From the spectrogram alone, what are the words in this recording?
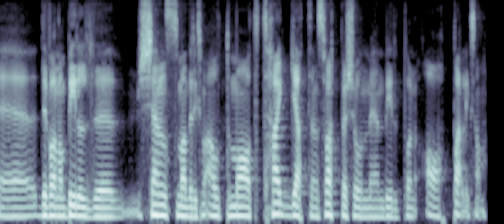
Eh, det var någon bildtjänst som hade liksom automat-taggat en svart person med en bild på en apa liksom.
